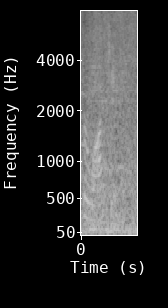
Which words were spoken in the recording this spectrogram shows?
For watching.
